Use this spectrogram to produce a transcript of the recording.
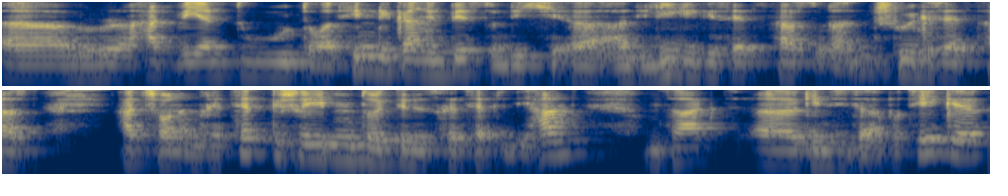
äh, hat, während du dorthin gegangen bist und dich äh, an die Liege gesetzt hast oder an den Stuhl gesetzt hast, hat schon ein Rezept geschrieben, drückt dir das Rezept in die Hand und sagt, äh, gehen Sie zur Apotheke,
